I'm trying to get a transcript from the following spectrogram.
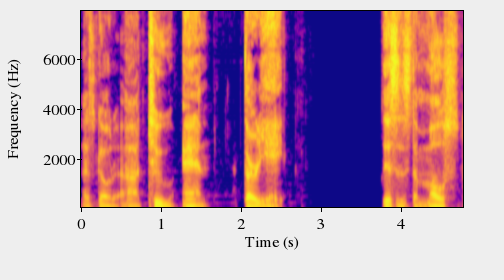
Let's go to uh, 2 and 38. This is the most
